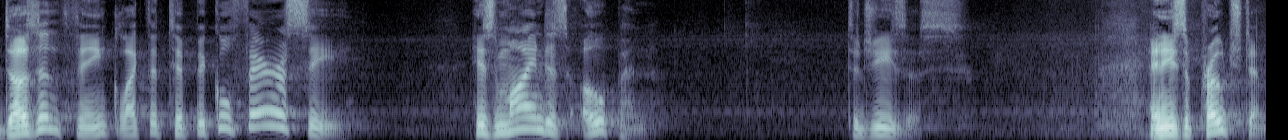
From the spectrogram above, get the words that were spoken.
doesn't think like the typical Pharisee. His mind is open to Jesus. And he's approached him.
